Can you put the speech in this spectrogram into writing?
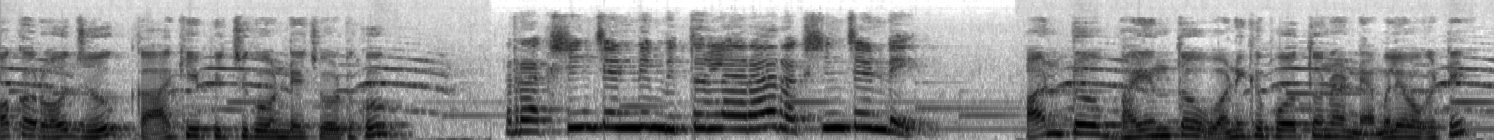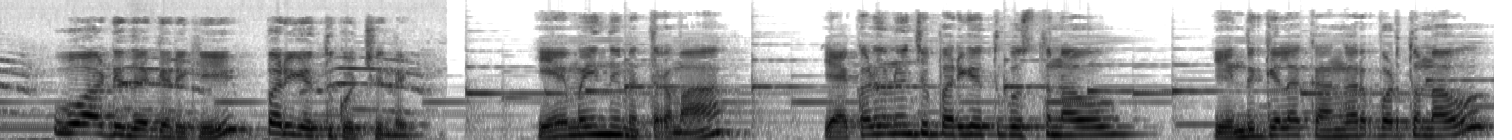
ఒకరోజు కాకి పిచ్చుక ఉండే చోటుకు రక్షించండి మిత్రులారా రక్షించండి. అంటూ భయంతో వణికిపోతున్న నెమలి ఒకటి వాటి దగ్గరికి పరిగెత్తుకొచ్చింది. ఏమైంది మిత్రమా? ఎక్కడి నుంచి పరిగెత్తుకొస్తున్నావు? ఎందుకిలా కంగారు పడుతున్నావు?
